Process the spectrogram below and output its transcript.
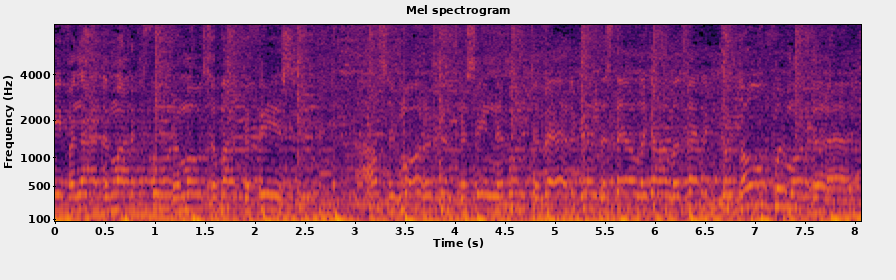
even naar de markt voor een moot gebakken vis. Als ik morgen geen zin heb om te werken, dan stel ik al het werk tot overmorgen uit.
